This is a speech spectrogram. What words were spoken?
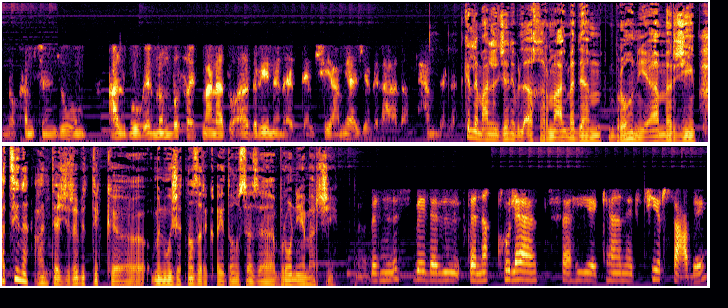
إنه خمس نجوم على الجوجل بننبسط معناته قادرين نقدم شيء عم يعجب العالم. الحمد لله. نتكلم عن الجانب الآخر مع المدام برونيا مرجي حدثينا عن تجربتك آه، من وجهة نظرك أيضا أستاذة برونيا مرجي بالنسبة للتنقلات فهي كانت كثير صعبة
